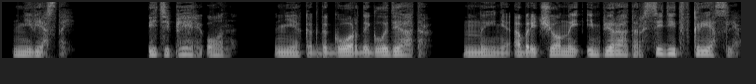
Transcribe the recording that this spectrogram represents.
— невестой. И теперь он, некогда гордый гладиатор, ныне обреченный император, сидит в кресле.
